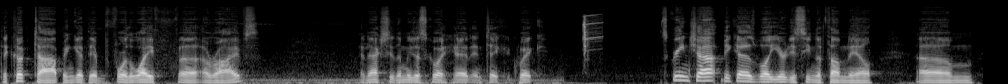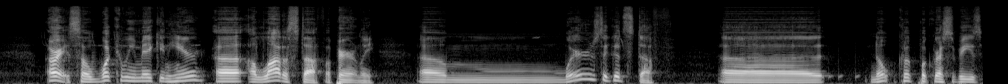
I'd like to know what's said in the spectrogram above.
the cooktop and get there before the wife uh, arrives. And actually, let me just go ahead and take a quick screenshot because, well, you already seen the thumbnail. Um, all right, so what can we make in here? Uh, a lot of stuff, apparently. Um, where's the good stuff? Uh, nope, cookbook recipes.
